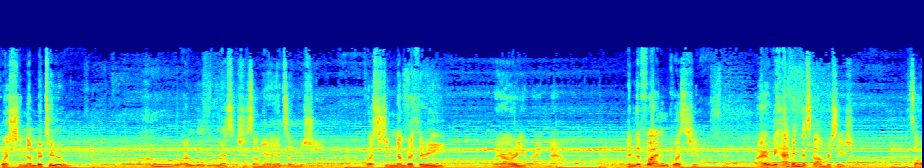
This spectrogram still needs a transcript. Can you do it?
Question number two. Who are leaving messages on your answering machine? Question number three. Where are you right now? And the final question. Why are we having this conversation? That's all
